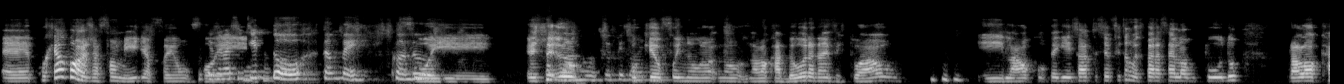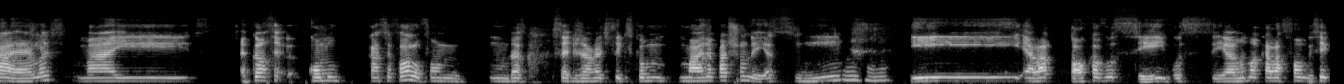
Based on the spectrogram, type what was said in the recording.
É, porque eu gosto da família, foi um. Foi, Você vai sentir dor também. Quando foi. Eu, eu, porque eu fui no, no, na locadora, né, virtual, e lá eu peguei só a terceira, eu fiz, não, espera sair logo tudo para alocar elas, mas é porque, como o Cássia falou, foi um uma das séries da Netflix que eu mais apaixonei, assim. Uhum. E ela toca você, e você ama aquela família. Você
